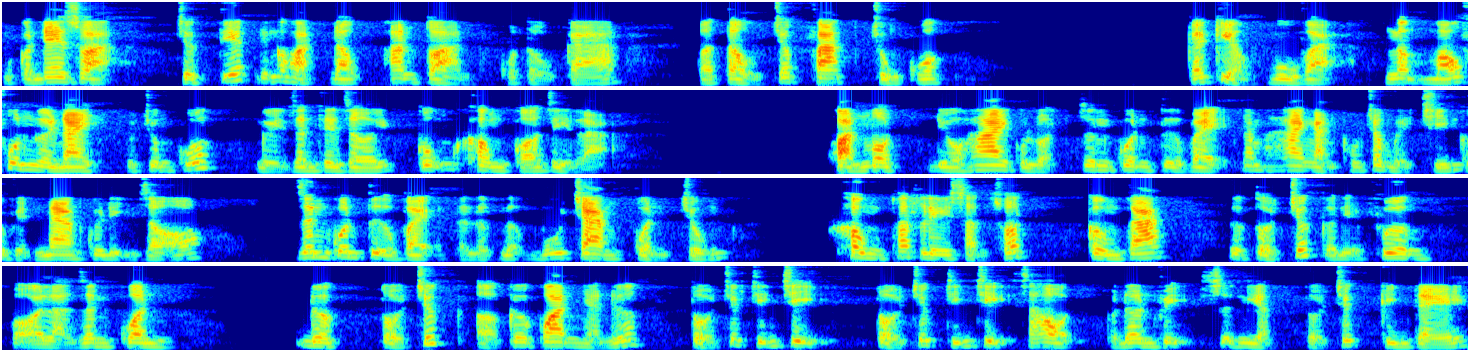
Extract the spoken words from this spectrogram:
mà còn đe dọa trực tiếp đến các hoạt động an toàn của tàu cá và tàu chấp pháp Trung Quốc. Cái kiểu vù vạ, ngậm máu phun người này của Trung Quốc, người dân thế giới cũng không có gì lạ. Khoản 1 điều 2 của luật dân quân tự vệ năm 2019 của Việt Nam quy định rõ, dân quân tự vệ là lực lượng vũ trang quần chúng, không thoát ly sản xuất, công tác, được tổ chức ở địa phương gọi là dân quân, được tổ chức ở cơ quan nhà nước, tổ chức chính trị, tổ chức chính trị xã hội và đơn vị sự nghiệp tổ chức kinh tế,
